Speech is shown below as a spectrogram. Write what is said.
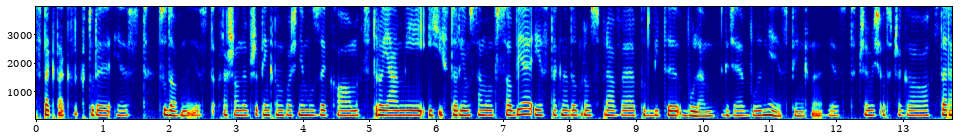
spektakl, który jest cudowny, jest okraszony przepiękną właśnie muzyką, strojami i historią samą w sobie, jest tak na dobrą sprawę podbity bólem, gdzie ból nie jest piękny, jest czymś, od czego staramy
